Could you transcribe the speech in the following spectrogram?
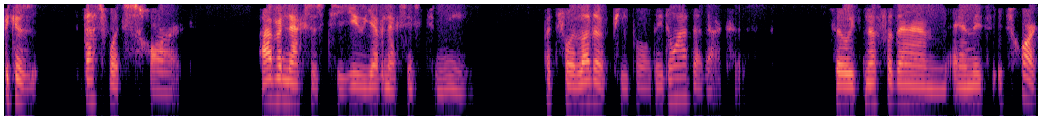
because that's what's hard. I have an access to you, you have an access to me, but for a lot of people, they don't have that access. So it's not for them, and it's it's hard.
